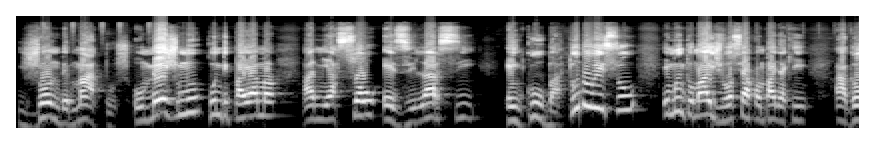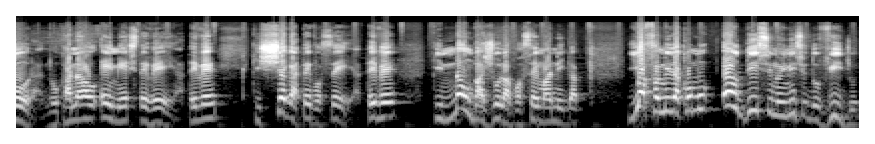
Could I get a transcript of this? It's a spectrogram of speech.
João de Matos. O mesmo Kundi Payama ameaçou exilar-se em Cuba. Tudo isso e muito mais você acompanha aqui agora no canal MSTV, a TV que chega até você, a TV que não bajula você, maniga. E a família, como eu disse no início do vídeo,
